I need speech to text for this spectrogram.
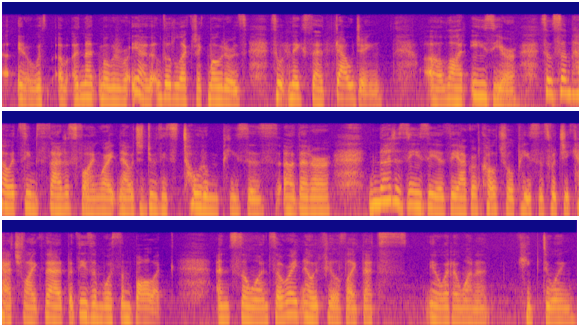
uh, you know, with uh, uh, not motor, yeah, little electric motors. So it makes that gouging a lot easier. So somehow it seems satisfying right now to do these totem pieces uh, that are not as easy as the agricultural pieces, which you catch like that, but these are more symbolic and so on. So right now it feels like that's, you know, what I want to keep doing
